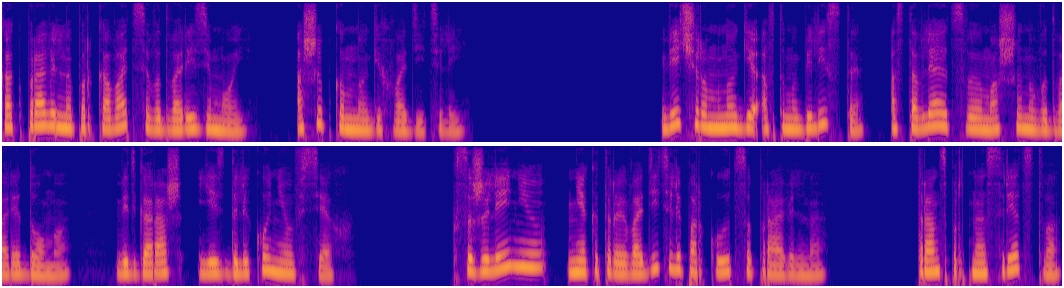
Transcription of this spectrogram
Как правильно парковаться во дворе зимой? Ошибка многих водителей. Вечером многие автомобилисты оставляют свою машину во дворе дома, ведь гараж есть далеко не у всех. К сожалению, некоторые водители паркуются правильно. Транспортное средство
